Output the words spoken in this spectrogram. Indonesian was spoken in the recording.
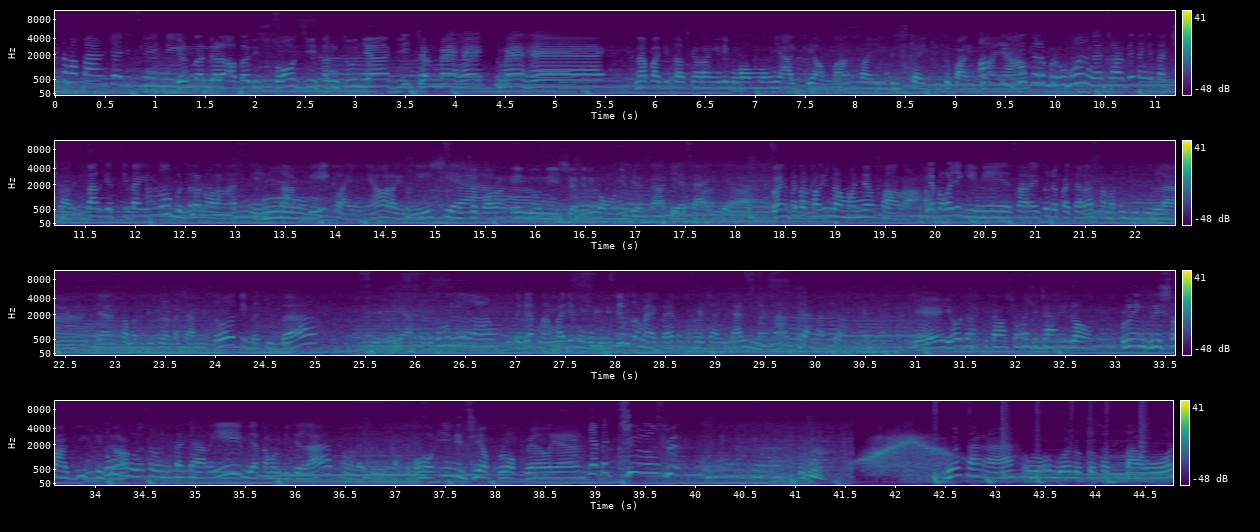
Dan Mandala Abadi Sozi tentunya di Cermehek Mehek. Kenapa kita sekarang ini ngomongnya agak bahasa Inggris kayak gitu Oh, panjangnya? itu karena berhubungan dengan target yang kita cari. Target kita itu beneran orang asing, Hmm. tapi kliennya orang Indonesia. Setiap orang Indonesia, jadi ngomongnya biasa aja. Biasa aja. Lain kita kali namanya Sarah. Ya pokoknya gini, Sarah itu udah pacaran selama tujuh bulan dan selama tujuh bulan pacaran itu tiba-tiba si pria asing itu menghilang. Itu dia kenapa dia menghubungi tim terbaik untuk mencarikan di manakah laki-laki itu berada. Oke, yaudah kita langsung aja cari dong. Perlu Inggris lagi tidak? Tunggu sebelum kita cari, biar kamu lebih jelas, kamu lihat dulu profilnya. Oh ini dia profilnya. Ya betul. Gue Sarah, umur gue 21 tahun.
